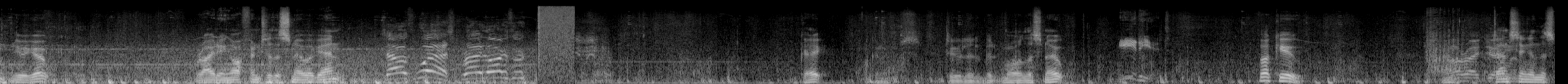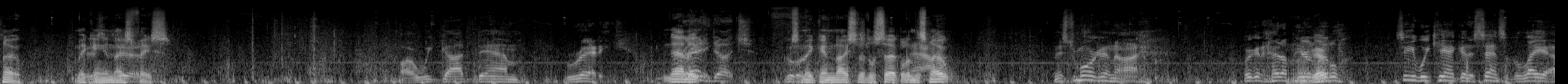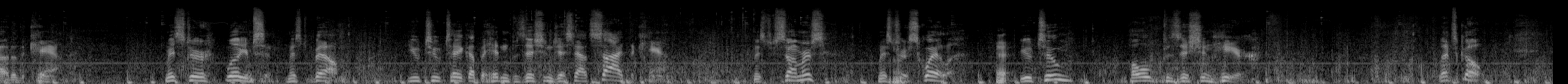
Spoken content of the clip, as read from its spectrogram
Mm, here we go. Riding off into the snow again. Southwest, right, Arthur? Okay. I'm gonna do a little bit more of the snow. Idiot. Fuck you. All right. Dancing in the snow. Making This a nice face. Are we goddamn ready? Nearly. Ready, Dutch. Just making a nice little circle in the snow. Mr. Morgan and I, we're gonna head up here a little, see if we can't get a sense of the layout of the camp. Mr. Williamson, Mr. Bell, you two take up a hidden position just outside the camp. Mr. Summers, Mr. Escuella, Yeah. you two hold position here. Let's go.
